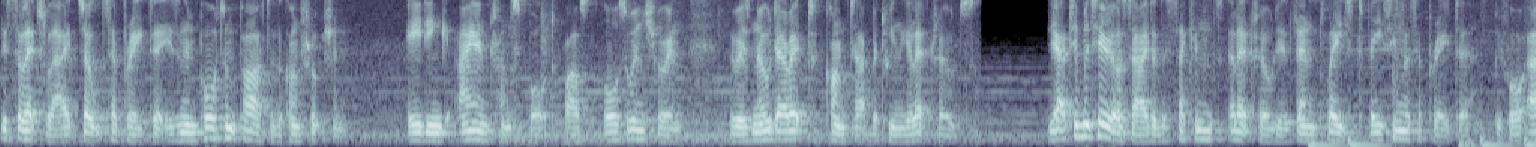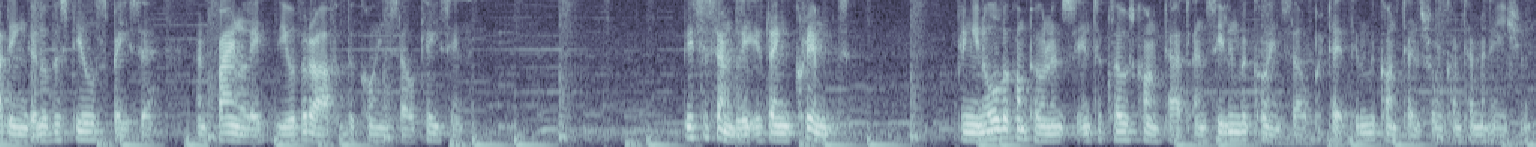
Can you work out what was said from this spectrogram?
This electrolyte soaked separator is an important part of the construction, aiding ion transport whilst also ensuring there is no direct contact between the electrodes. The active material side of the second electrode is then placed facing the separator before adding another steel spacer and finally the other half of the coin cell casing. This assembly is then crimped, bringing all the components into close contact and sealing the coin cell, protecting the contents from contamination.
